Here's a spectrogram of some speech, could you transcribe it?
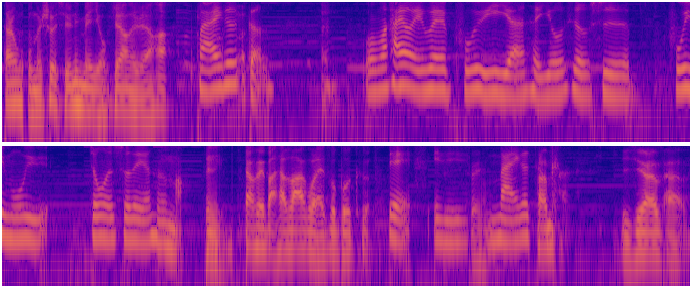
当然，我们社群里面有这样的人哈。来一个梗。我们还有一位普语议员很优秀，是普语母语，中文说的也很好。嗯，下回把他拉过来做播客。对，已经买一个安排，已经安排了。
